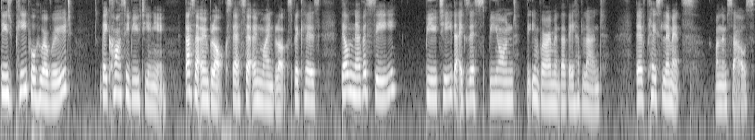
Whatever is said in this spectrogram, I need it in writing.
these people who are rude, they can't see beauty in you that's their own blocks, their own mind blocks, because they'll never see beauty that exists beyond the environment that they have learned. They've placed limits on themselves.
